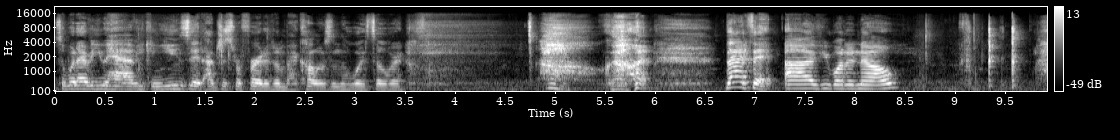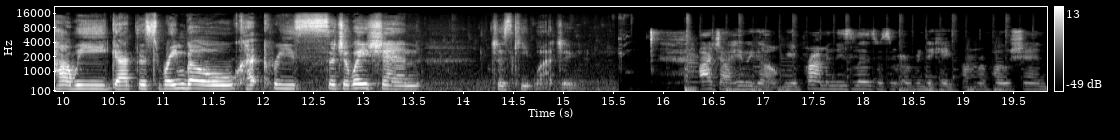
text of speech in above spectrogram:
So whatever you have, you can use it. I just refer to them by colors in the voiceover. Oh, God. That's it. Uh, if you want to know, how we got this rainbow cut crease situation. Just keep watching. Alright y'all, here we go. We are priming these lids with some Urban Decay Primer Potion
